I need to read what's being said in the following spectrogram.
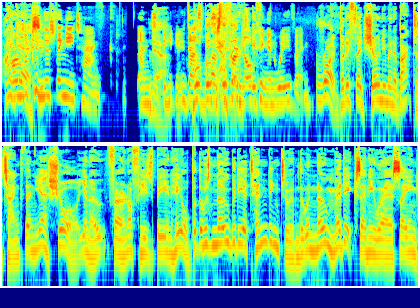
I or guess look in the thingy tank, and Yeah. he, that's Well, but that's the her thing, if- knocking and waving. Right, but if they'd shown him in a bacta tank, then yeah, sure, you know, fair enough, he's being healed. But there was nobody attending to him. There were no medics anywhere saying,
